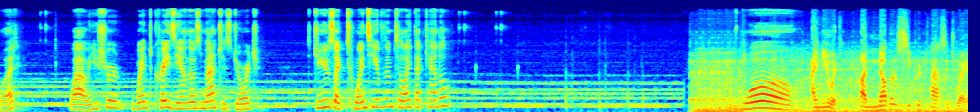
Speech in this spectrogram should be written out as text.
What? Wow, you sure went crazy on those matches, George. Did you use like 20 of them to light that candle? Whoa! I knew it. Another secret passageway.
